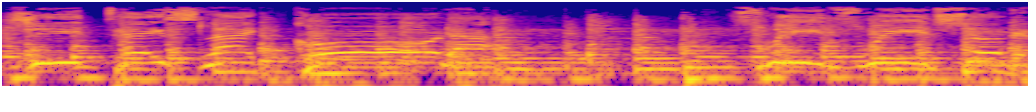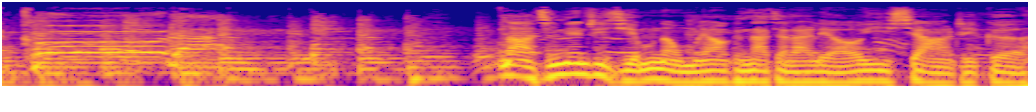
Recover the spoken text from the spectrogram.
She tastes like cola, sweet, sweet sugar cola. 那今天这节目呢，我们要跟大家来聊一下这个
